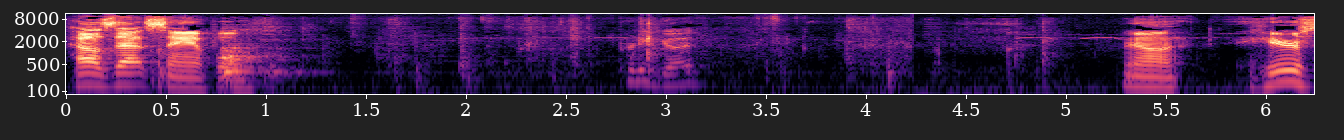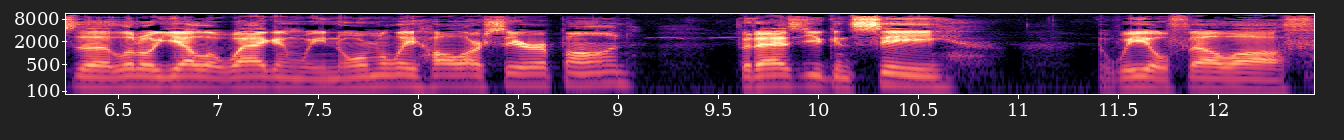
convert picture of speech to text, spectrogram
How's that sample? Pretty good. Now, here's the little yellow wagon we normally haul our syrup on. But as you can see, the wheel fell off.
